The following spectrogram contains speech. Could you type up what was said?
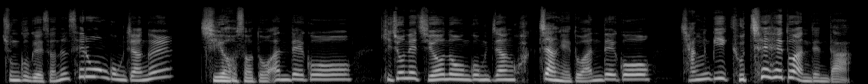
중국에서는 새로운 공장을 지어서도 안 되고 기존에 지어놓은 공장 확장해도 안 되고 장비 교체해도 안 된다.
